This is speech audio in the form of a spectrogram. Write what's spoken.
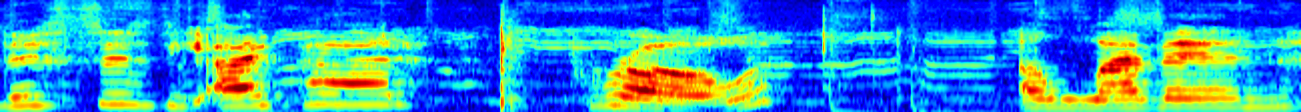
This is the iPad Pro 11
